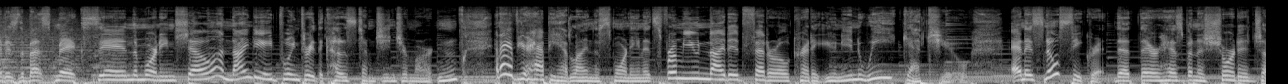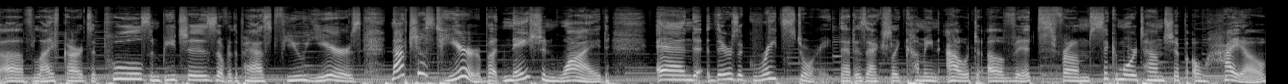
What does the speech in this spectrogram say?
It is the best mix in the morning show on 98.3 The Coast. I'm Ginger Martin. And I have your happy headline this morning. It's from United Federal Credit Union. We get you. And it's no secret that there has been a shortage of lifeguards at pools and beaches over the past few years, not just here, but nationwide. And there's a great story that is actually coming out of it from Sycamore Township, Ohio,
